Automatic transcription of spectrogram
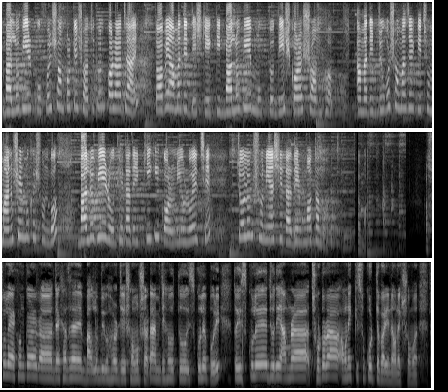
বাল্যবিয়ের কুফল সম্পর্কে সচেতন করা যায়, তবে আমাদের দেশকে একটি বাল্যবিয়ে মুক্ত দেশ করা সম্ভব। আমাদের যুব সমাজের কিছু মানুষের মুখে শুনব, বাল্যবিয়ে রোধে তাদের কি কি করণীয় রয়েছে? চলুন শুনে আসি তাদের মতামত। আসলে এখনকার দেখা যায় বাল্যবিবাহর যে সমস্যাটা, আমি যেহেতু স্কুলে পড়ি, তো স্কুলে যদি আমরা, ছোটরা অনেক কিছু করতে পারি না অনেক সময়। তো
